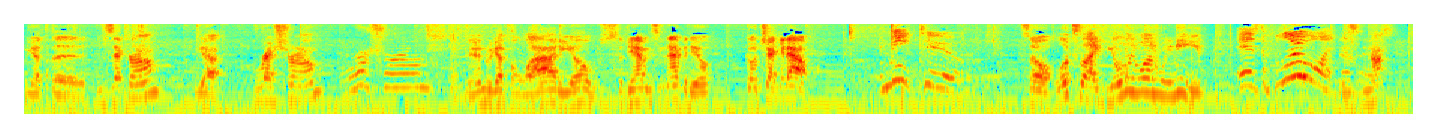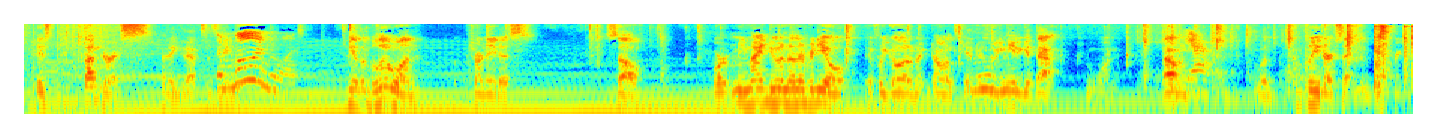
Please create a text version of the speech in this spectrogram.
We got the Zekrom. We got Reshiram. Mushroom. And we got the Latios. If you haven't seen that video, go check it out. Me too. So, looks like the only one we need Is the blue one. is not is Thunderous. I think that's his the name. The moon one. Yeah, the blue one, Tornadus. So, we're, we might do another video if we go to McDonald's again, because we need to get that one. That one Yeah. would complete our set and be freaking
